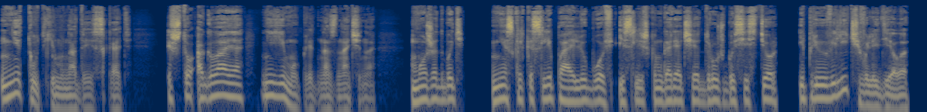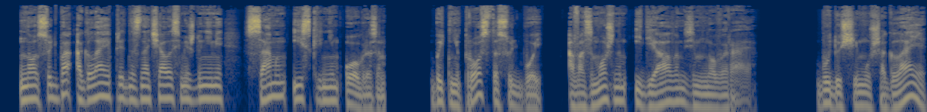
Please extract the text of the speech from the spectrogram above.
не тут ему надо искать, и что Аглая не ему предназначена. Может быть, несколько слепая любовь и слишком горячая дружба сестер и преувеличивали дело, но судьба Аглая предназначалась между ними самым искренним образом — быть не просто судьбой, а возможным идеалом земного рая. Будущий муж Аглая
